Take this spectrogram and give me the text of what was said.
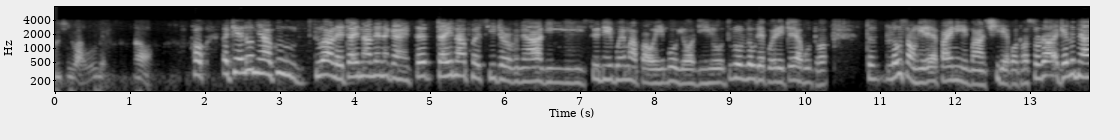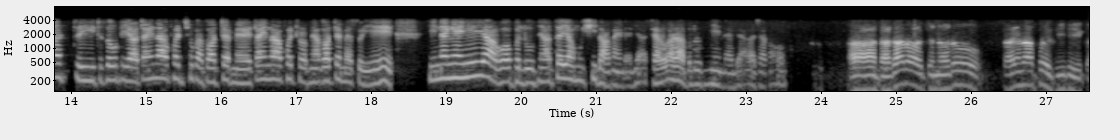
မရှိပါဘူးလေ။နော်။ဟုတ် အကယ်လို့များ အခု သူကလည်း တိုင်းသားလက်နက်ကိုင် တိုင်းသားဖွဲ့စည်းတော်များဒီဆွေးနွေးပွဲမှာပါဝင်ဖို့ရောဒီလိုသူတို့လုပ်တဲ့ပွဲတွေ တက်ရောက်ဖို့တော့လှုပ်ဆောင်နေတဲ့အပိုင်းတွေမှာ ရှိတယ်ပေါ့နော် ဆိုတော့ အကယ်လို့များဒီတစုံတရာ တိုင်းသားအဖွဲ့ချုပ်ကသွားတက်မယ် တိုင်းသားအဖွဲ့တော်များ သွားတက်မယ်ဆိုရင် ဒီနိုင်ငံရေးရရောဘယ်လိုများတက်ရောက်မှုရှိလာနိုင်လဲဗျဆရာတို့အဲ့ဒါဘယ်လိုမြင်လဲဗျအဲ့ဒါကြတော့အာဒါကတော့ကျွန်တော်တို့တိုင်းသားဖွဲ့စည်းတွေက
